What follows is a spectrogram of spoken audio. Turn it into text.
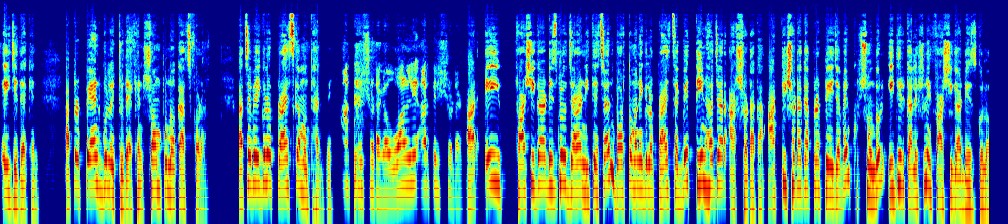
এই যে দেখেন, আপনার প্যান্টগুলো একটু দেখেন। সম্পূর্ণ কাজ করা। আচ্ছা ভাই এগুলোর প্রাইস কেমন থাকবে? আটত্রিশশো টাকা ওয়ানলি আটত্রিশশো টাকা। আর এই ফার্সি গার্ডিসগুলো যারা নিতে চান বর্তমানে এগুলোর প্রাইস থাকবে তিন হাজার আটশো টাকা। আটত্রিশশো টাকা আপনারা পেয়ে যাবেন খুব সুন্দর ঈদের কালেকশন এই ফার্সি গার্ডেসগুলো।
